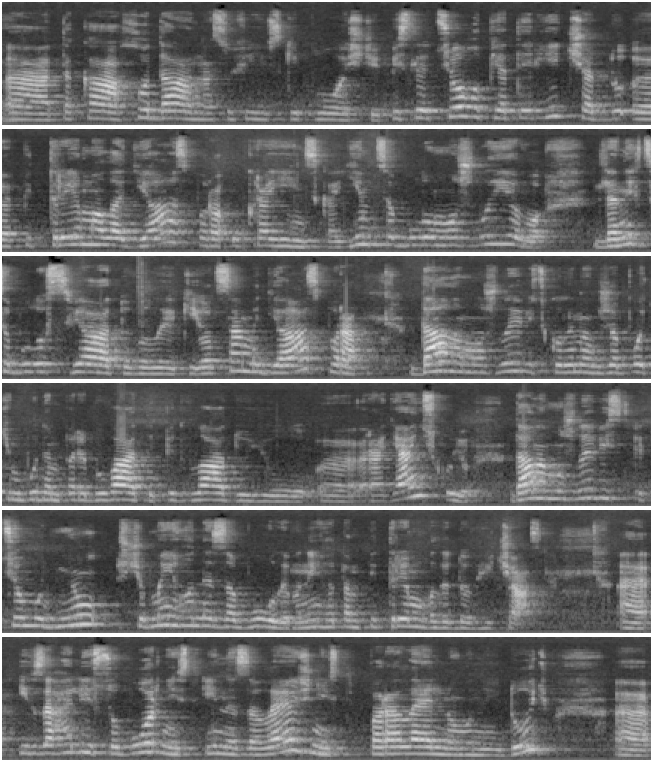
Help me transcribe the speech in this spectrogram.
А, така хода на Софіївській площі. Після цього п'ятиріччя е, підтримала діаспора українська. Їм це було можливо. Для них це було свято велике. І от саме діаспора дала можливість, коли ми вже потім будемо перебувати під владою е, радянською, дала можливість цьому дню, щоб ми його не забули. Вони його там підтримували довгий час. Е, І, взагалі, соборність і незалежність паралельно вони йдуть. е,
